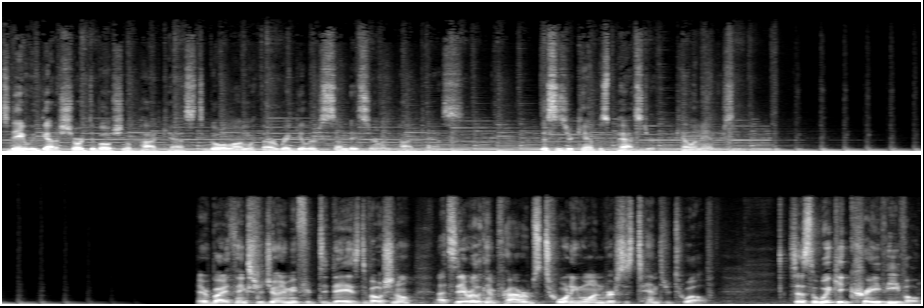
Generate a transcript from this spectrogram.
Today, we've got a short devotional podcast to go along with our regular Sunday sermon podcasts. This is your campus pastor, Kellen Anderson. Everybody. Thanks for joining me for today's devotional. Uh, today, we're looking at Proverbs 21, verses 10 through 12. It says, The wicked crave evil,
